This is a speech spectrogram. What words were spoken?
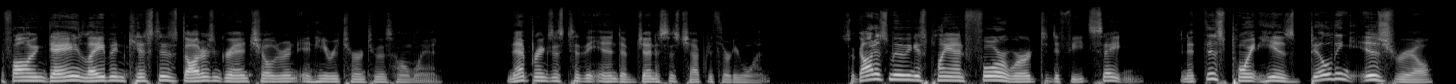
The following day, Laban kissed his daughters and grandchildren, and he returned to his homeland. And that brings us to the end of Genesis chapter 31. So God is moving his plan forward to defeat Satan. And at this point, he is building Israel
